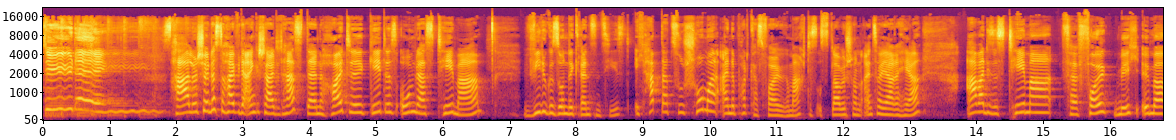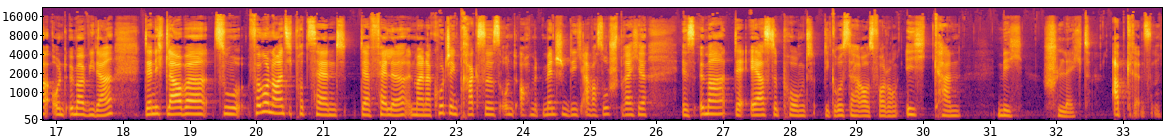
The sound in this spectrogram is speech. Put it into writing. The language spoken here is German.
this! Hallo, schön, dass du heute wieder eingeschaltet hast, denn heute geht es um das Thema, wie du gesunde Grenzen ziehst. Ich habe dazu schon mal eine Podcast-Folge gemacht. Das ist, glaube ich, schon ein, zwei Jahre her. Aber dieses Thema verfolgt mich immer und immer wieder, denn ich glaube, zu 95 Prozent der Fälle in meiner Coaching-Praxis und auch mit Menschen, die ich einfach so spreche, ist immer der erste Punkt die größte Herausforderung. Ich kann mich schlecht abgrenzen.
